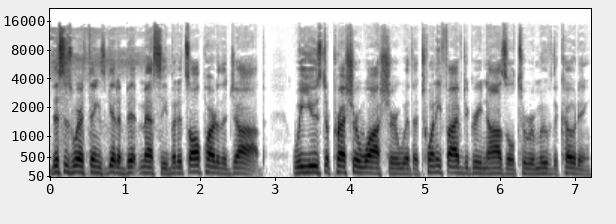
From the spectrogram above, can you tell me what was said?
This is where things get a bit messy, but it's all part of the job. We used a pressure washer with a 25 degree nozzle to remove the coating.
